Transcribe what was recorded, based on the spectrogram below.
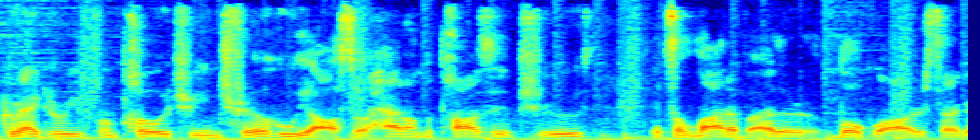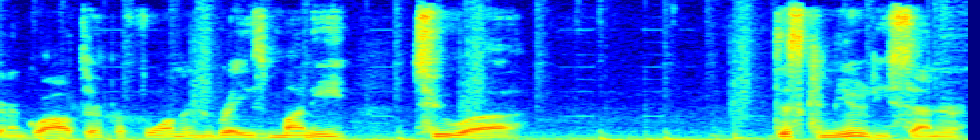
Gregory from Poetry and Trill, who we also had on the Positive Truth. It's a lot of other local artists that are going to go out there and perform and raise money to uh, this community center.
